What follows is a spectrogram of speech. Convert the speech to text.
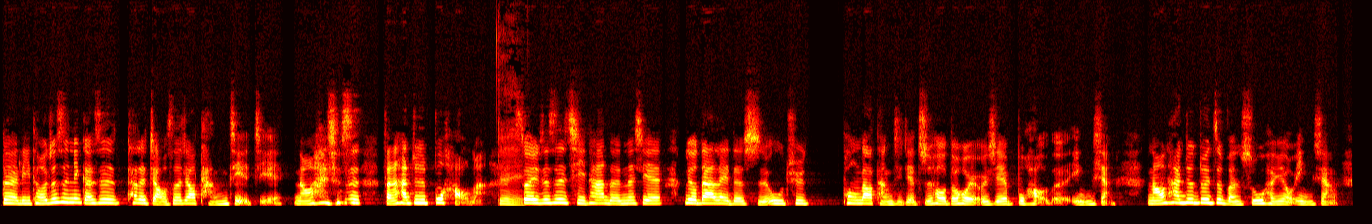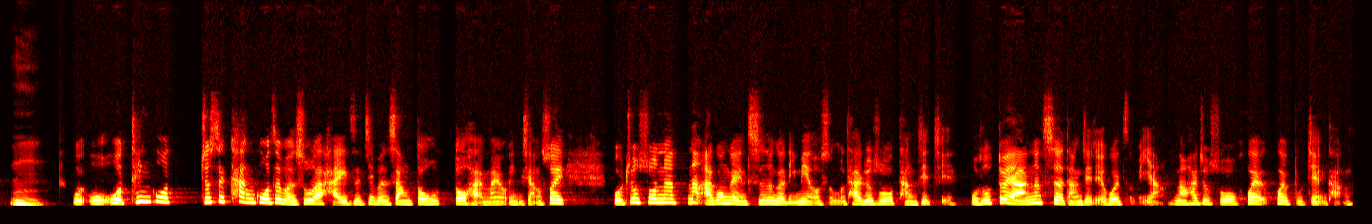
对，里头就是那个是他的角色叫糖姐姐，然后他就是反正他就是不好嘛，对，所以就是其他的那些六大类的食物去碰到糖姐姐之后，都会有一些不好的影响，然后他就对这本书很有印象。嗯，我我我听过，就是看过这本书的孩子，基本上都都还蛮有印象，所以我就说那那阿公给你吃那个里面有什么？他就说糖姐姐。我说对啊，那吃了糖姐姐会怎么样？然后他就说会会不健康。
